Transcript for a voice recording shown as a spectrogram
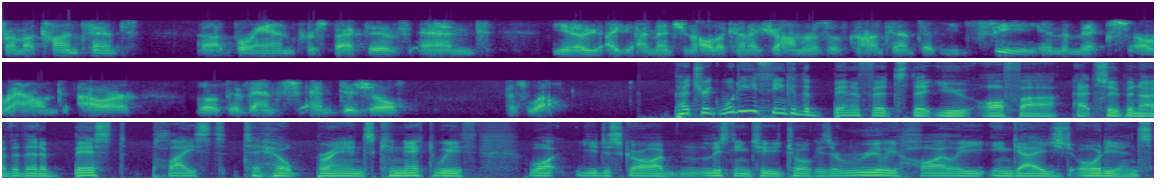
from a content uh, brand perspective, and you know, I, I mentioned all the kind of genres of content that you'd see in the mix around our both events and digital as well. Patrick, what do you think are the benefits that you offer at Supernova that are best placed to help brands connect with what you describe listening to you talk as a really highly engaged audience?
